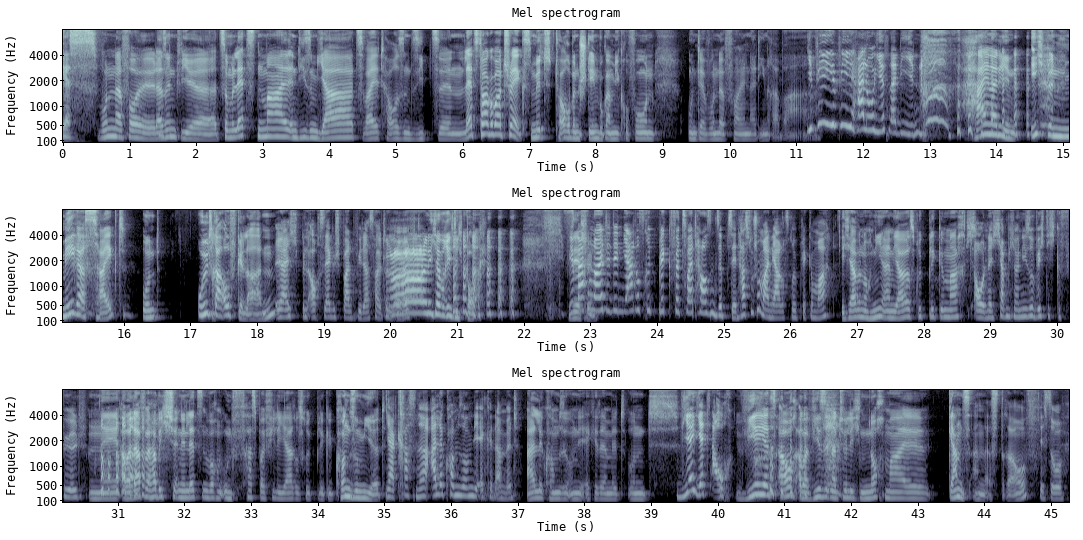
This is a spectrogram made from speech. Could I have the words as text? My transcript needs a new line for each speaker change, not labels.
Yes, wundervoll. Da sind wir zum letzten Mal in diesem Jahr 2017. Let's talk about tracks mit Torben Steenbuck am Mikrofon und der wundervollen Nadine Rabar.
Yippie, yippie, hallo, hier ist Nadine.
Hi Nadine, ich bin mega psyched und ultra aufgeladen.
Ja, ich bin auch sehr gespannt, wie das heute
Ah,
läuft.
und ich habe richtig Bock.
Wir
Sehr
machen
schön.
heute den Jahresrückblick für 2017. Hast du schon mal einen Jahresrückblick gemacht?
Ich habe noch nie einen Jahresrückblick gemacht.
Ich auch nicht. Ich habe mich noch nie so wichtig gefühlt.
Nee, aber dafür habe ich schon in den letzten Wochen unfassbar viele Jahresrückblicke konsumiert.
Ja, krass, ne? Alle kommen so um die Ecke damit.
Alle kommen so um die Ecke damit und
Wir jetzt auch.
wir jetzt auch, aber wir sind natürlich noch mal ganz anders drauf.
Ist so.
